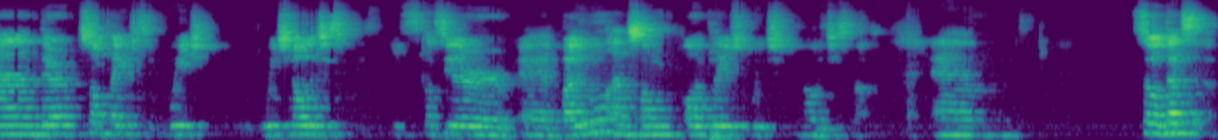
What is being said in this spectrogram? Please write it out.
and there are some players which which knowledge is, is considered uh, valuable and some other players which knowledge is not. Um, so that's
